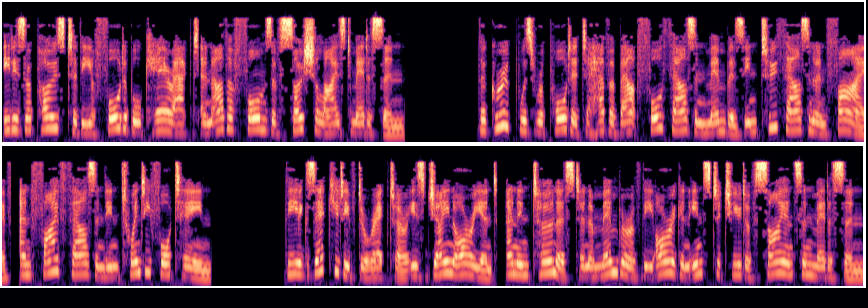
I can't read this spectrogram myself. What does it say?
It is opposed to the Affordable Care Act and other forms of socialized medicine. The group was reported to have about 4,000 members in 2005, and 5,000 in 2014. The executive director is Jane Orient, an internist and a member of the Oregon Institute of Science and Medicine.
